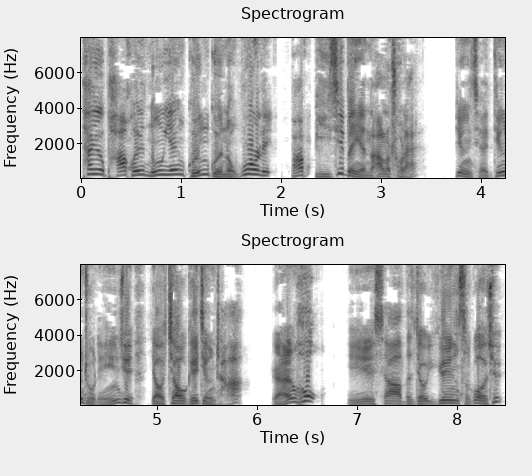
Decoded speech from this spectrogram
他又爬回浓烟滚滚的屋里，把笔记本也拿了出来，并且叮嘱邻居要交给警察，然后一下子就晕死过去。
